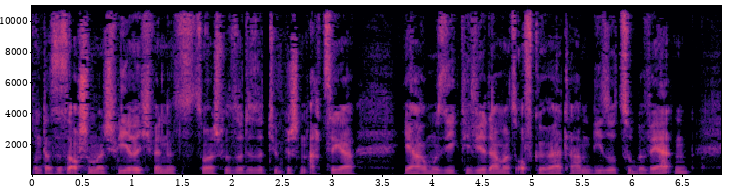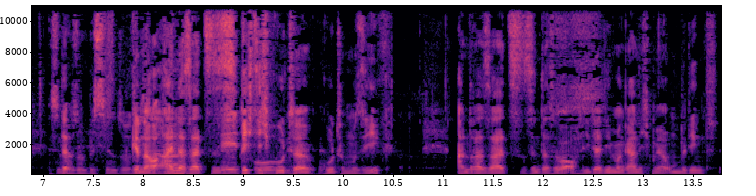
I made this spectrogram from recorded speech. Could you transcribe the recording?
Und das ist auch schon mal schwierig, wenn es zum Beispiel so diese typischen 80er Jahre Musik, die wir damals oft gehört haben, die so zu bewerten. Ist immer so ein bisschen so. Genau, einerseits ist es richtig gute, gute Musik. Andererseits sind das aber auch Lieder, die man gar nicht mehr unbedingt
